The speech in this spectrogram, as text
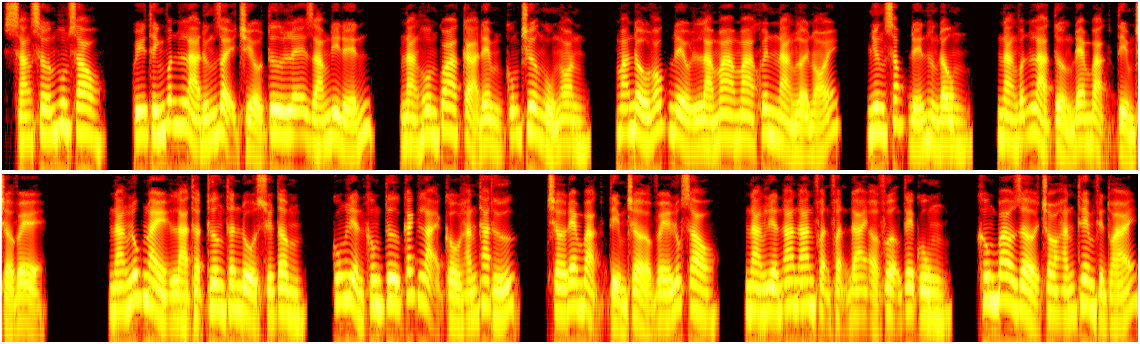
Sáng sớm hôm sau, quý thính vẫn là đứng dậy chiều tư lễ giám đi đến, nàng hôm qua cả đêm cũng chưa ngủ ngon, mãn đầu góc đều là ma ma khuyên nàng lời nói, nhưng sắp đến hướng đông, nàng vẫn là tưởng đem bạc tìm trở về. Nàng lúc này là thật thương thân đồ xuyên tâm, cũng liền không tư cách lại cầu hắn tha thứ, chờ đem bạc tìm trở về lúc sau, nàng liền an an phận phận đai ở phượng tê cung, không bao giờ cho hắn thêm phiền thoái,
